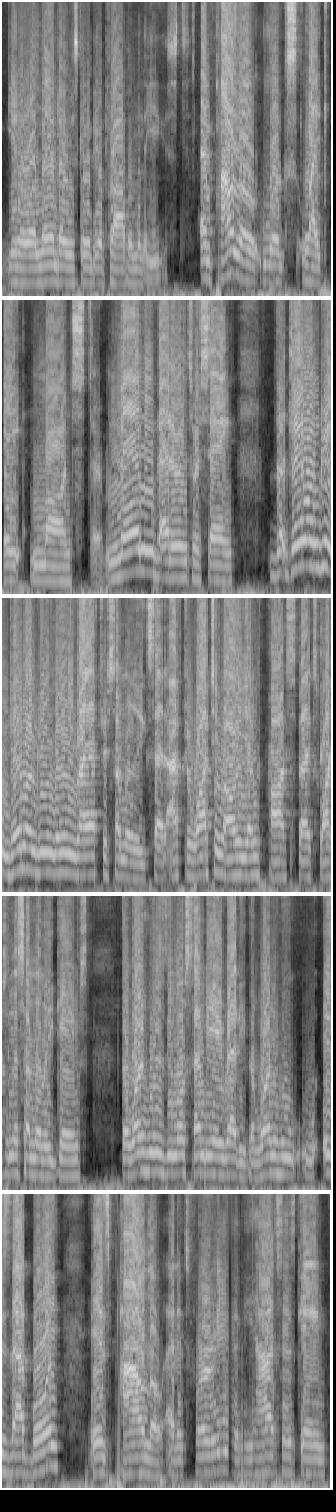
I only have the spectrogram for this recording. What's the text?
you know, Orlando is going to be a problem in the East. And Paolo looks like a monster. Many veterans were saying, the Draymond Green, Draymond Green literally right after Summer League said, after watching all the young prospects, watching the Summer League games, the one who is the most NBA ready, the one who is that boy, is Paolo, and it's for a reason. He has his game.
